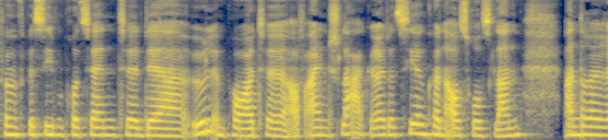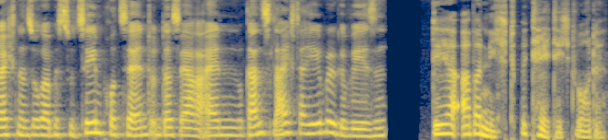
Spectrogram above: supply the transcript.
fünf bis sieben Prozent der Ölimporte auf einen Schlag reduzieren können aus Russland. Andere rechnen sogar bis zu zehn Prozent und das wäre ein ganz leichter Hebel gewesen. Der aber nicht betätigt wurde.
